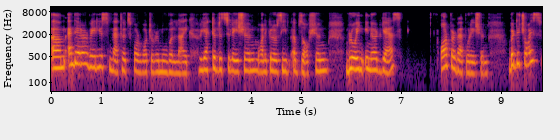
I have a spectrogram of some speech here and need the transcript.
Um, and there are various methods for water removal like reactive distillation, molecular sieve absorption, blowing inert gas, or pervaporation. But the choice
